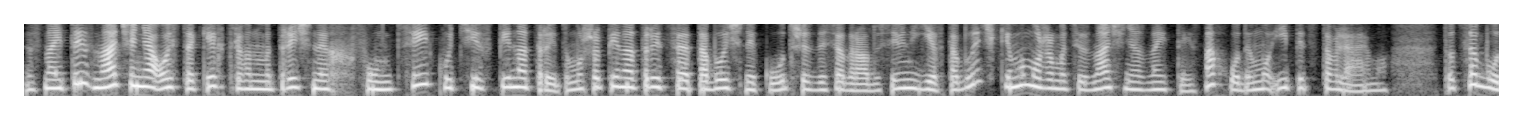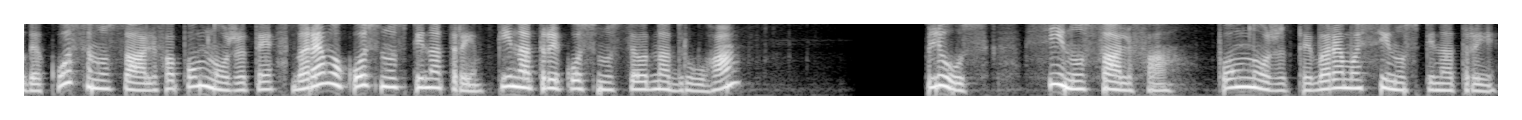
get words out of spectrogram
знайти значення ось таких тригонометричних функцій кутів π на 3, тому що π на 3 це табличний кут 60 градусів, він є в табличці, ми можемо ці значення знайти. Знаходимо і підставляємо. То це буде косинус альфа помножити, беремо косинус π на 3. π на 3 косинус це 1 друга, плюс синус альфа помножити, беремо синус π на 3,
